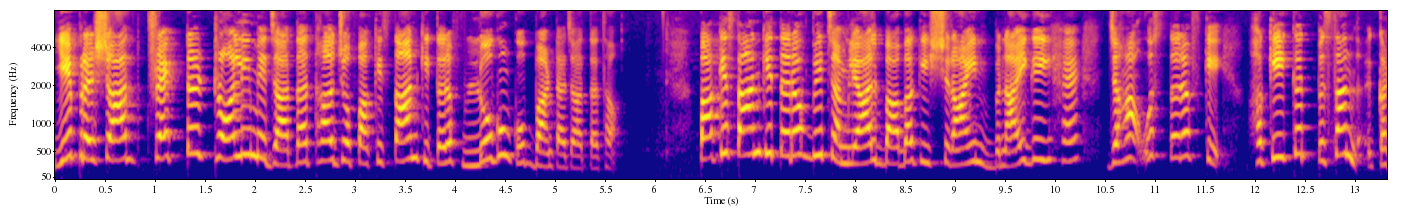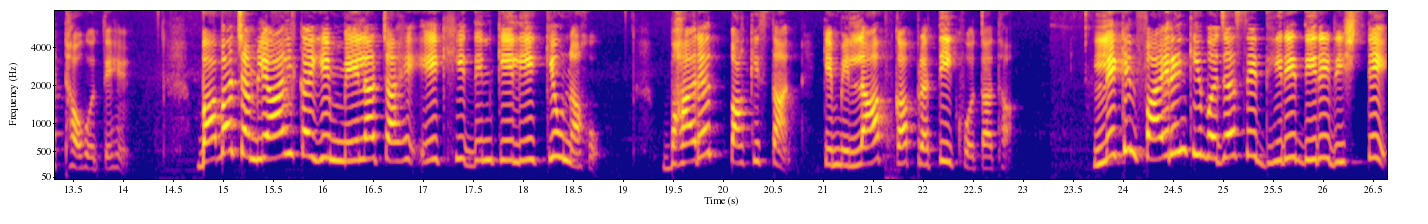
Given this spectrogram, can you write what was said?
ये प्रसाद ट्रैक्टर ट्रॉली में जाता था जो पाकिस्तान की तरफ़ लोगों को बांटा जाता था। पाकिस्तान की तरफ़ भी चमलियाल बाबा की श्राइन बनाई गई है, जहाँ उस तरफ़ के हकीकत पसंद इकट्ठा होते हैं। बाबा चमलियाल का ये मेला चाहे एक ही दिन के लिए क्यों ना हो? भारत पाकिस्तान के मिलाप का प्रतीक होता था। लेकिन फायरिंग की वजह से धीरे धीरे रिश्ते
